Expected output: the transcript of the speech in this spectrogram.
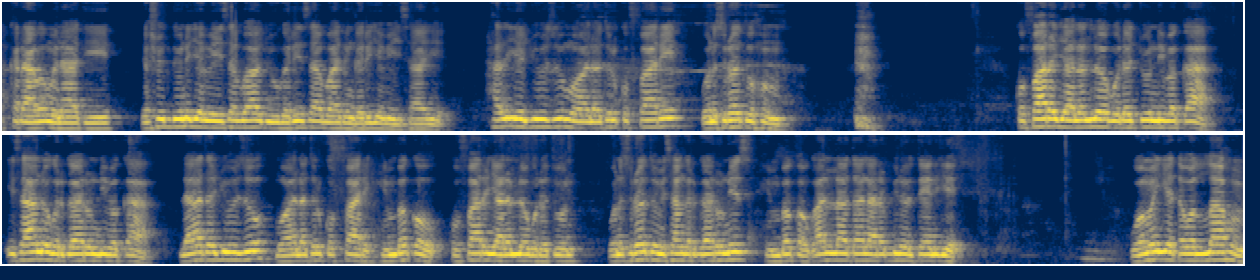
أكرابا مناتي يشدون جبيسا بعد غريسا بعد غري جبيسا هل يجوز موالاة الكفار ونصرتهم كفار جال الله غدچون دي بقى إسانو غرغارون دي بقى لا تجوز موالة الكفار هم بقوا كفار جال الله قدتون ونصرتهم إسان غرغارونيس هم بقوا قال الله تعالى ربنا التاني ومن يتولاهم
